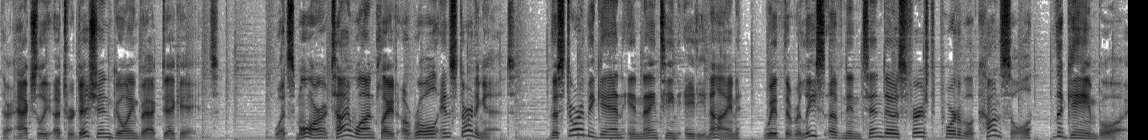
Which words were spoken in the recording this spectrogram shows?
They're actually a tradition going back decades. What's more, Taiwan played a role in starting it. The story began in 1989 with the release of Nintendo's first portable console, the Game Boy.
